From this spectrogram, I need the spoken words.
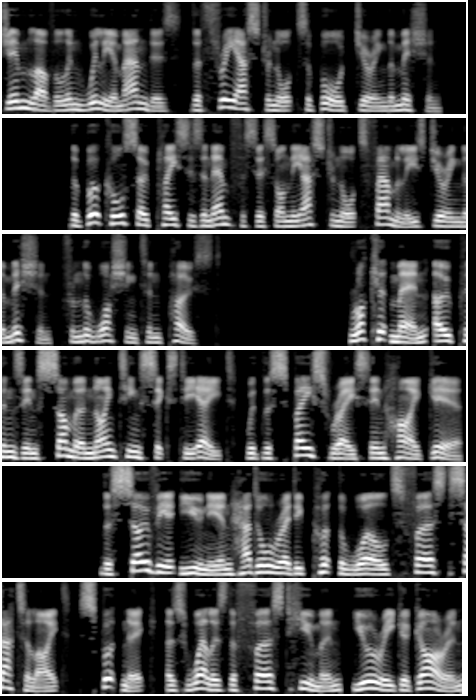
Jim Lovell and William Anders, the three astronauts aboard during the mission. The book also places an emphasis on the astronauts' families during the mission, from The Washington Post. Rocket Men opens in summer 1968, with the space race in high gear. The Soviet Union had already put the world's first satellite, Sputnik, as well as the first human, Yuri Gagarin,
